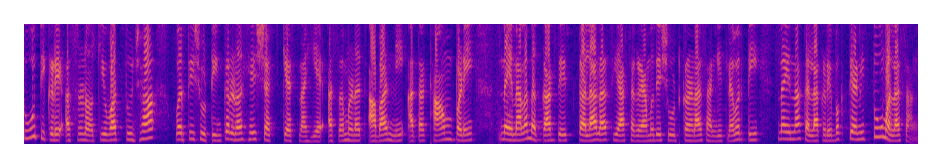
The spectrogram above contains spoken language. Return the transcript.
तू तिकडे असणं किंवा तुझ्यावरती शूटिंग करणं हे शक्यच नाही आहे असं म्हणत आबांनी आता ठामपणे नैनाला नकार देत कलालाच या सगळ्यामध्ये शूट करणार सांगितल्यावरती नैना कलाकडे बघते आणि तू मला सांग.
